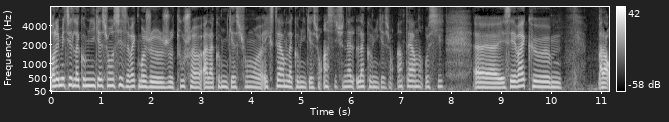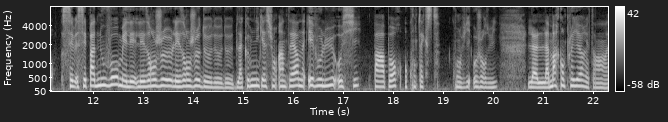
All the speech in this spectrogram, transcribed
Dans les métiers de la communication aussi, c'est vrai que moi je, touche à la communication externe, la communication institutionnelle, la communication interne aussi. et c'est vrai que alors c'est pas nouveau, mais les, enjeux, les enjeux de, la communication interne évoluent aussi par rapport au contexte qu'on vit aujourd'hui. La, marque employeur est un,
